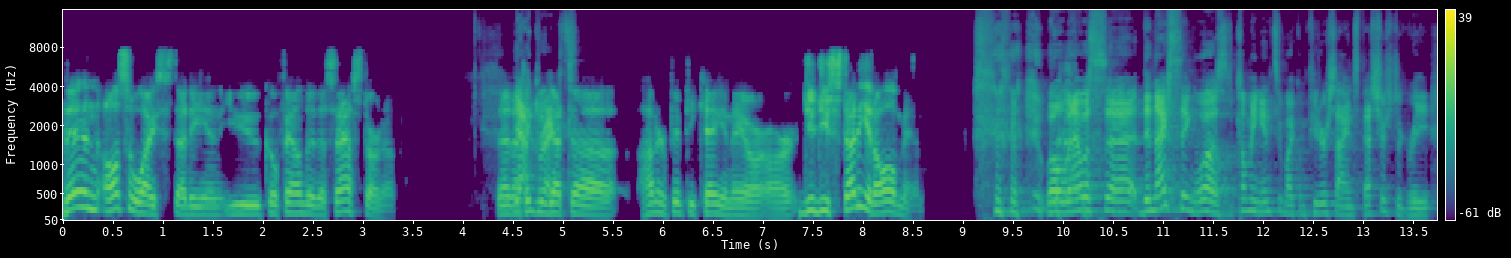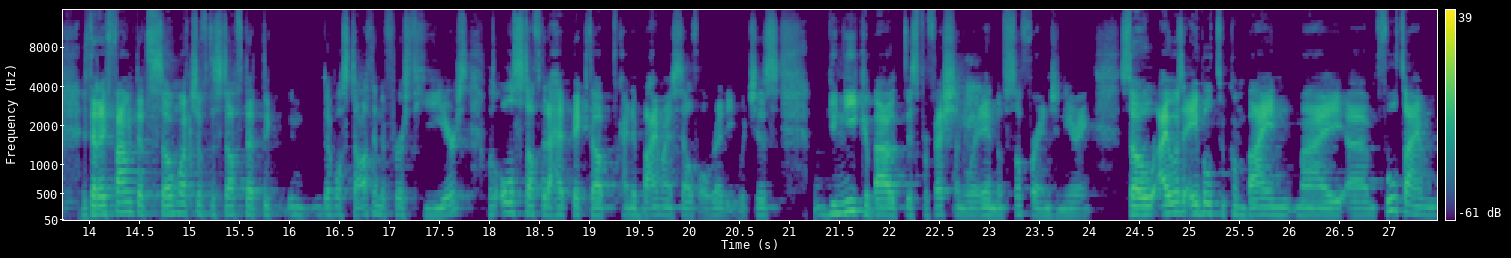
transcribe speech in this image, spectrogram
Then also I study and you co-founded a SaaS startup that I think correct. you got uh, 150k in ARR. Did you study at all, man? well, when I was, uh, the nice thing was coming into my computer science bachelor's degree is that I found that so much of the stuff that the, in, that was taught in the first few years was all stuff that I had picked up kind of by myself already, which is unique about this profession we're in of software engineering. So I was able to combine my um, full-time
